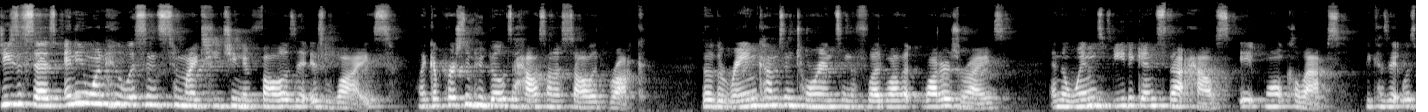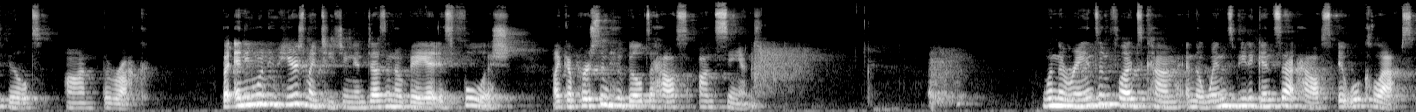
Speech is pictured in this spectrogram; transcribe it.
Jesus says, Anyone who listens to my teaching and follows it is wise, like a person who builds a house on a solid rock. Though the rain comes in torrents and the flood waters rise, and the winds beat against that house, it won't collapse because it was built on the rock. But anyone who hears my teaching and doesn't obey it is foolish, like a person who builds a house on sand. When the rains and floods come and the winds beat against that house, it will collapse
